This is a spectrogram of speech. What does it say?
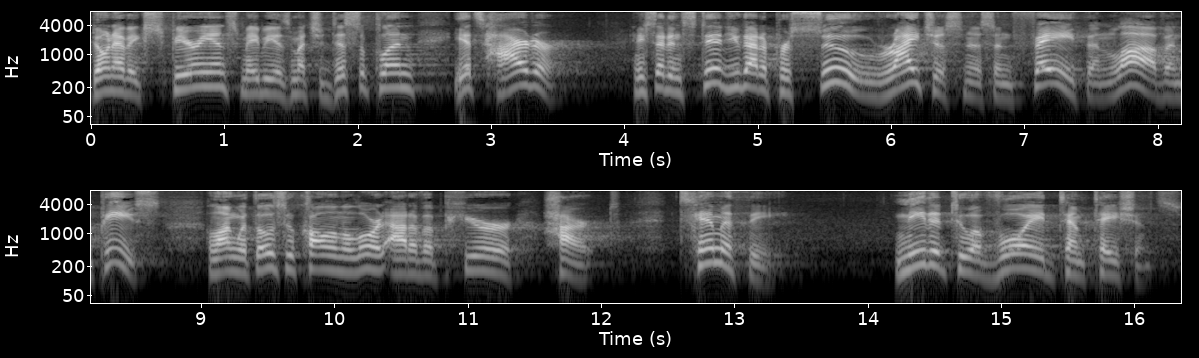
don't have experience, maybe as much discipline, it's harder. And he said, instead, you got to pursue righteousness and faith and love and peace, along with those who call on the Lord out of a pure heart. Timothy needed to avoid temptations.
